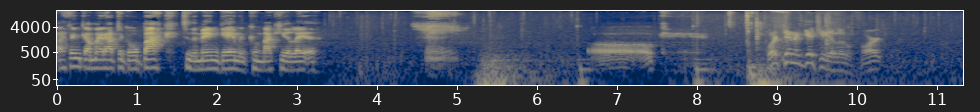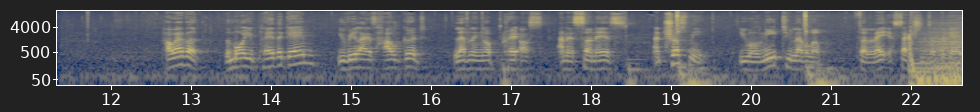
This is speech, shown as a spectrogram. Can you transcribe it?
I think I might have to go back to the main game and come back here later. Oh, okay. What can I get you, you little fart? However, the more you play the game, you realize how good leveling up Kratos and his son is. And trust me, you will need to level up for later sections of the game.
